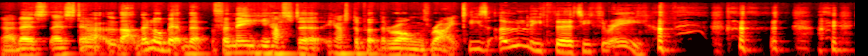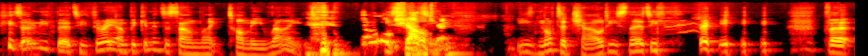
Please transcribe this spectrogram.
know, there's there's still that little bit that for me he has to he has to put the wrongs right. He's only thirty three. He's only 33. I'm beginning to sound like Tommy Wright. Tommy children he's not a child, he's 33. but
